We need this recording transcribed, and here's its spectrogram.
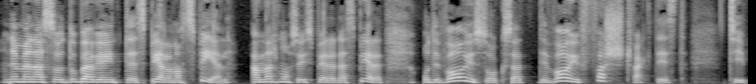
Nej, men alltså, då behöver jag inte spela något spel. Annars måste jag ju spela det spelet. Och det var ju så också att det var ju först faktiskt, typ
